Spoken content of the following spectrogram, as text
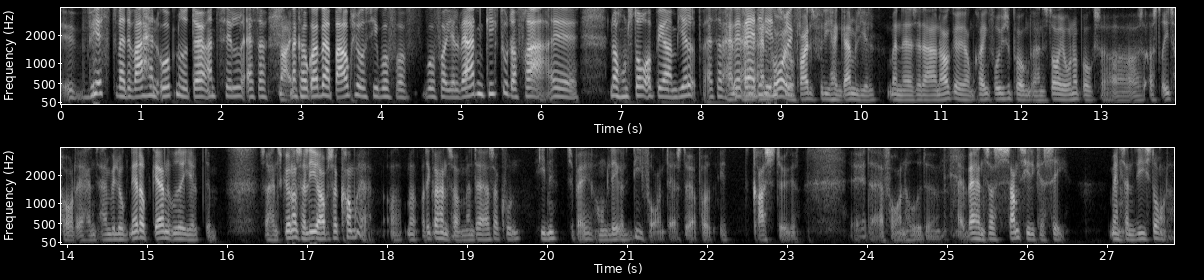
øh, vidst, hvad det var, han åbnede døren til? Altså, Nej. man kan jo godt være bagklog og sige, hvorfor, hvorfor i alverden gik du derfra, øh, når hun står og beder om hjælp? Altså, Han, hvad, hvad er han, dit han går indtryk? jo faktisk, fordi han gerne vil hjælpe. Men altså, der er nok øh, omkring frysepunkter, han står i underbukser og, og, og stridthårdt. Han, han vil jo netop gerne ud og hjælpe dem. Så han skynder sig lige op, så kommer jeg. Og, og det gør han så, men der er så kun hende tilbage. og Hun ligger lige foran deres dør på et græsstykke, øh, der er foran hoveddøren. Hvad han så samtidig kan se, mens han lige står der,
